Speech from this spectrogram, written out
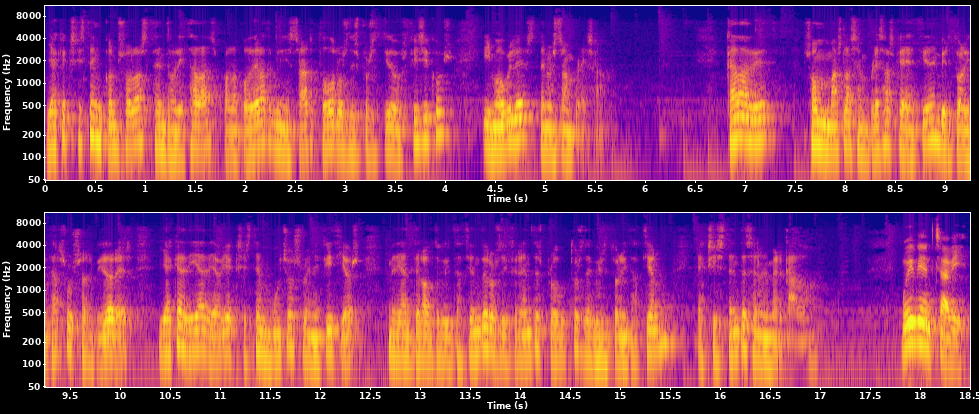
ya que existen consolas centralizadas para poder administrar todos los dispositivos físicos y móviles de nuestra empresa. Cada vez son más las empresas que deciden virtualizar sus servidores, ya que a día de hoy existen muchos beneficios mediante la utilización de los diferentes productos de virtualización existentes en el mercado. Muy bien, Xavi.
